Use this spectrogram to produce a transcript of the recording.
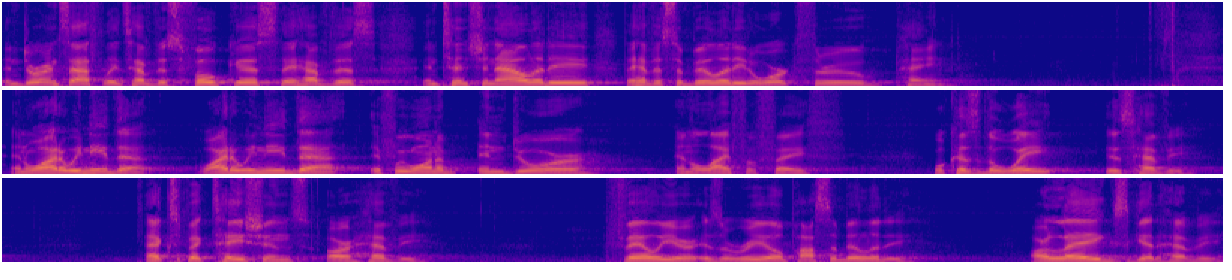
Endurance athletes have this focus, they have this intentionality, they have this ability to work through pain. And why do we need that? Why do we need that if we want to endure in a life of faith? Well, because the weight is heavy, expectations are heavy, failure is a real possibility. Our legs get heavy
